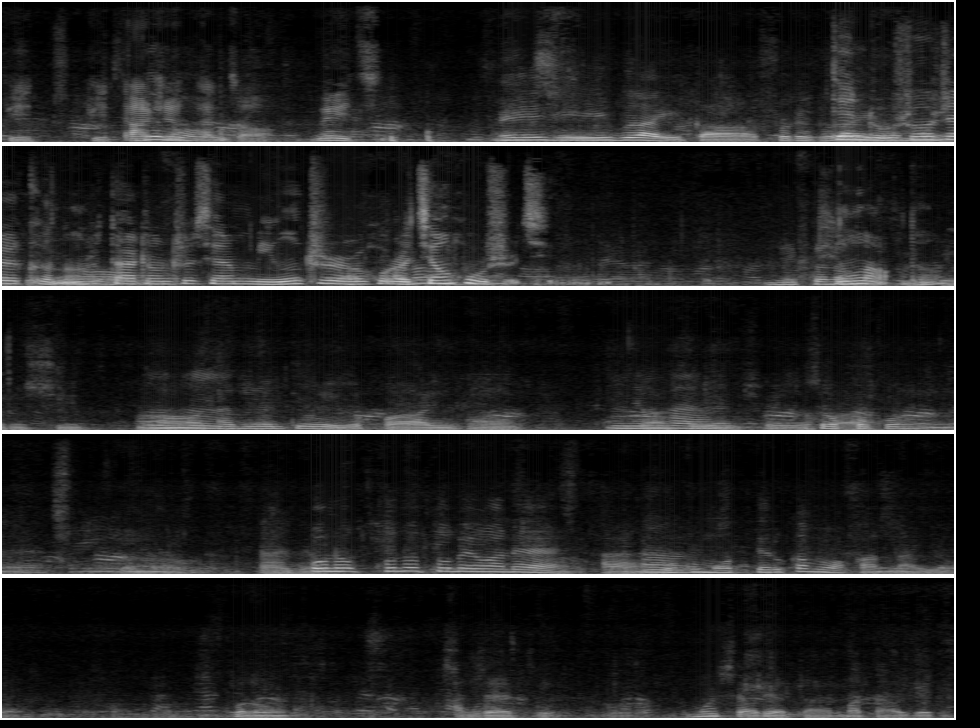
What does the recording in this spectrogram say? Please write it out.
比比大正还早，明治。 明治ぐらいか、それぐらい。店主说这可能是大正之前明治或者江户时期的。挺老的哦，嗯他这边丢了一个环儿，你看，然明白后这。边缺一个そう、环儿。ここにね。でも大丈夫。この、この止めはね、はい。うん僕持ってるかもわかんないよ。この、あんだやつ。もしあれやったらまたあげるけど。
